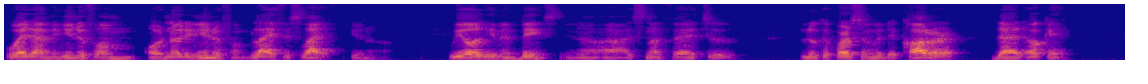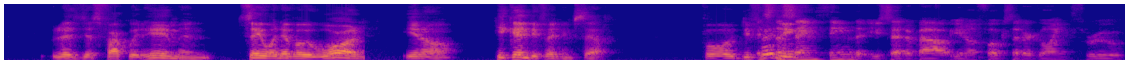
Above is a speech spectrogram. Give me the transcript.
whether I'm in uniform or not in uniform. Life is life, you know. We all human beings, you know. Uh, it's not fair to look a person with a color that okay, let's just fuck with him and say whatever we want. You know, he can defend himself. For defending, it's the same theme that you said about you know folks that are going through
